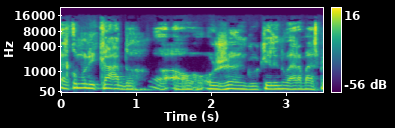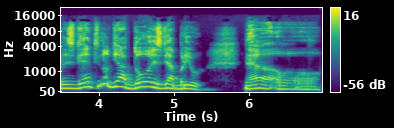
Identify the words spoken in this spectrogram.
é comunicado ao, ao, Jango que ele não era mais presidente. No dia 2 de abril, né, o,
